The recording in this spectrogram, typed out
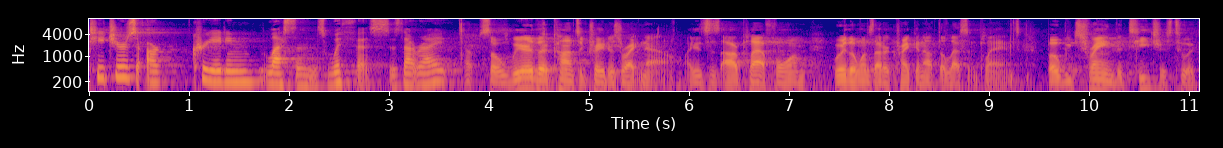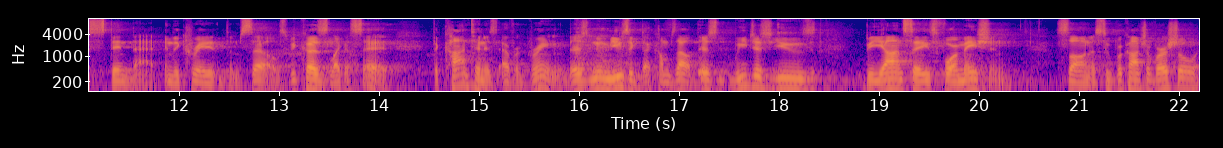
teachers are creating lessons with this. Is that right? So we're the content creators right now. Like this is our platform. We're the ones that are cranking out the lesson plans. But we train the teachers to extend that and to create it themselves. Because, like I said, the content is evergreen. There's new music that comes out. There's, we just used Beyonce's Formation song, a super controversial,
